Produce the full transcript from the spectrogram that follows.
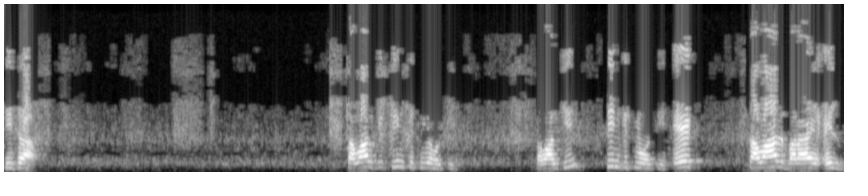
तीसरा। सवाल की तीन किस्में होती है। सवाल की तीन किस्में होती है। एक, सवाल बराए इल्म।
